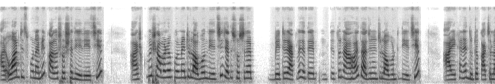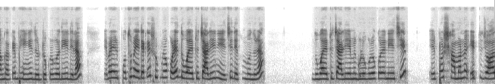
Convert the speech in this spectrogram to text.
আর ওয়ান টিস্পুন আমি কালো সর্ষে দিয়ে দিয়েছি। আর খুবই সামান্য পরিমাণ একটু লবণ দিয়েছি যাতে সর্ষেটা বেটে রাখলে যাতে তেতো না হয়, তার জন্য একটু লবণটা দিয়েছি। আর এখানে দুটো কাঁচা লঙ্কাকে ভেঙে দুটো টুকরো করে দিয়ে দিলাম। এবার প্রথমে এটাকে শুকনো করে দুবার একটু চালিয়ে নিয়েছি, দেখুন বন্ধুরা। দুবার একটু চালিয়ে আমি গুঁড়ো গুঁড়ো করে নিয়েছি। এরপর সামান্য একটু জল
